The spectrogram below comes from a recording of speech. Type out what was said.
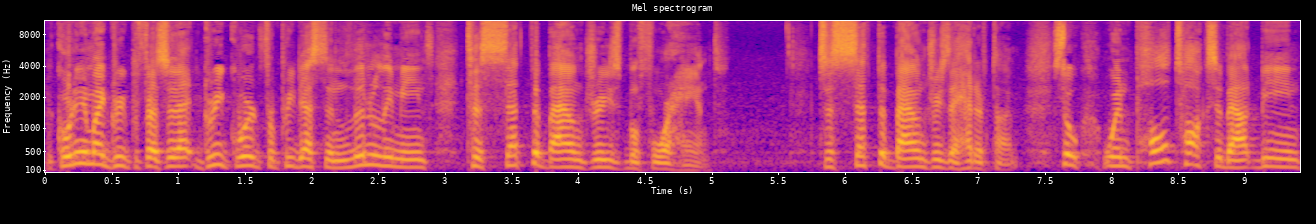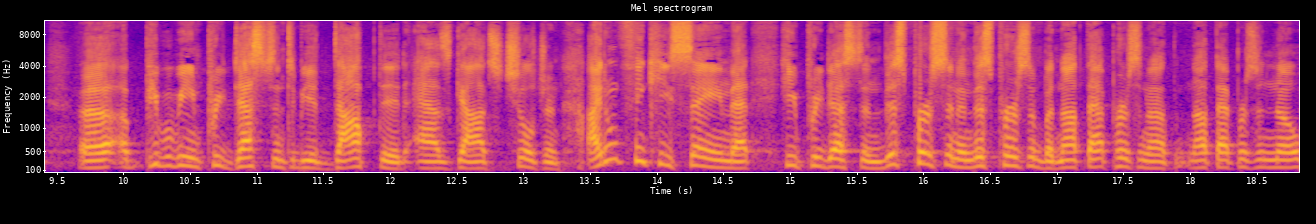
According to my Greek professor, that Greek word for predestined literally means to set the boundaries beforehand to set the boundaries ahead of time. So when Paul talks about being uh, uh, people being predestined to be adopted as God's children, I don't think he's saying that he predestined this person and this person, but not that person, not, not that person. No.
